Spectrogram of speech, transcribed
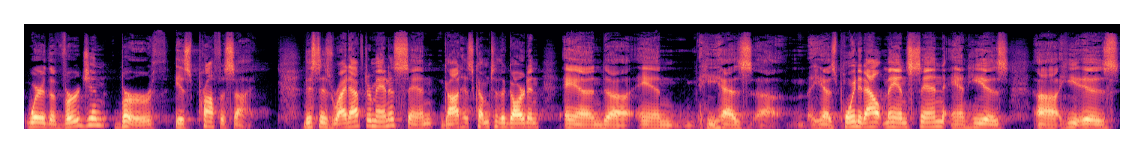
where the virgin birth is prophesied. This is right after man has sinned. God has come to the garden and, uh, and he has uh, he has pointed out man's sin and he is, uh, he is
